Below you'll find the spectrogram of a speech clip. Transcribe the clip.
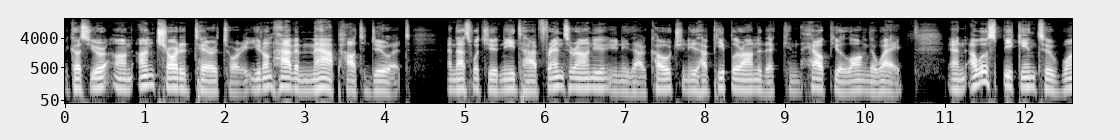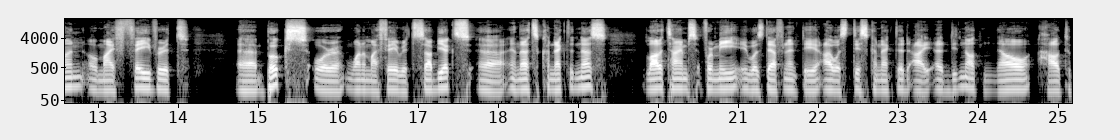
because you're on uncharted territory. You don't have a map how to do it. And that's what you need to have friends around you, you need to have a coach, you need to have people around you that can help you along the way. And I will speak into one of my favorite uh, books or one of my favorite subjects, uh, and that's connectedness a lot of times for me it was definitely i was disconnected. I, I, did not know how to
